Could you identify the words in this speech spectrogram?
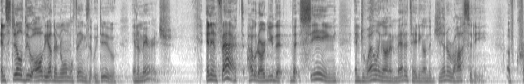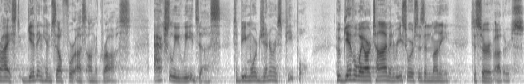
and still do all the other normal things that we do in a marriage. And in fact, I would argue that, that seeing and dwelling on and meditating on the generosity of Christ giving himself for us on the cross actually leads us to be more generous people who give away our time and resources and money to serve others.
